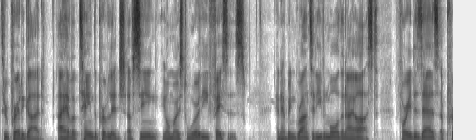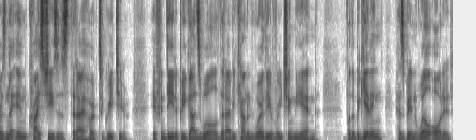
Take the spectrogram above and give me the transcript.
Through prayer to God, I have obtained the privilege of seeing your most worthy faces, and have been granted even more than I asked, for it is as a prisoner in Christ Jesus that I hope to greet you, if indeed it be God's will that I be counted worthy of reaching the end. For the beginning has been well ordered,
